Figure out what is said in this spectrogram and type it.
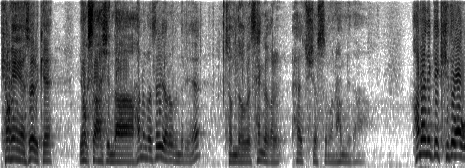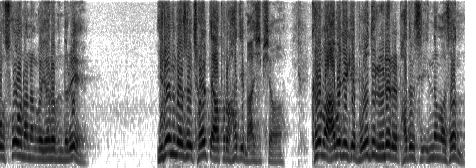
병행해서 이렇게 역사하신다 하는 것을 여러분들이 좀 더 생각을 해 주셨으면 합니다. 하나님께 기도하고 소원하는 거 여러분들이 이런 것을 절대 앞으로 하지 마십시오. 그러면 아버지에게 모든 은혜를 받을 수 있는 것은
